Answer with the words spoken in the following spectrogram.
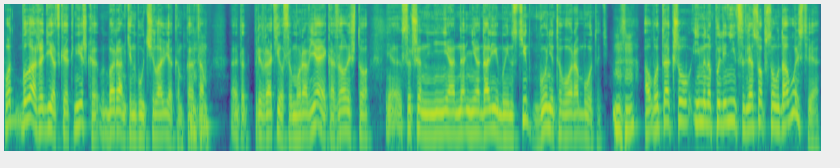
Вот была же детская книжка "Баранкин будь человеком", когда угу. там этот превратился в муравья, и казалось, что э, совершенно неодолимый инстинкт гонит его работать. Угу. А вот так, что именно полениться для собственного удовольствия,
